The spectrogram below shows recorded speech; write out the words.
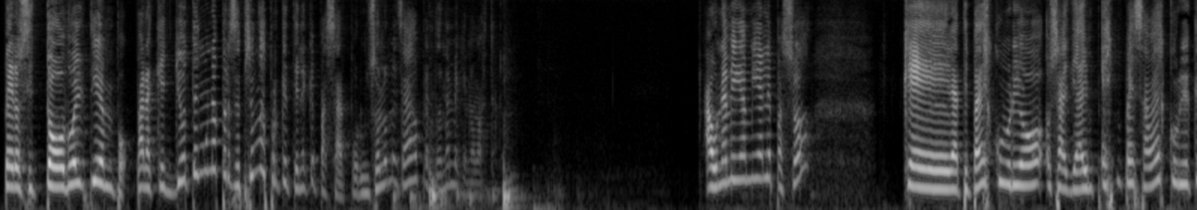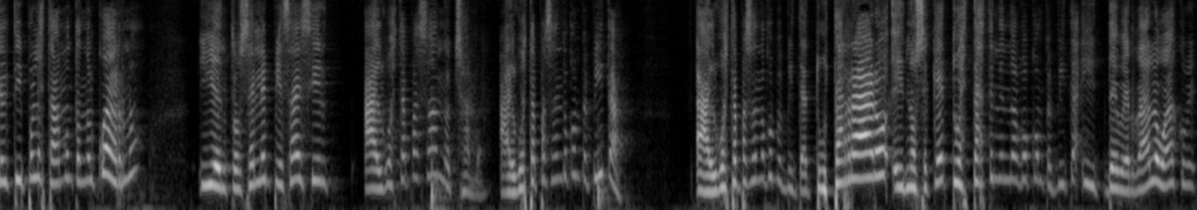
Pero si todo el tiempo, para que yo tenga una percepción es porque tiene que pasar por un solo mensaje, perdóname que no va a estar. A una amiga mía le pasó que la tipa descubrió, o sea, ya em- empezaba a descubrir que el tipo le estaba montando el cuerno y entonces le empieza a decir, algo está pasando, chamo, algo está pasando con Pepita. Algo está pasando con Pepita. Tú estás raro y no sé qué, tú estás teniendo algo con Pepita y de verdad lo voy a descubrir.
